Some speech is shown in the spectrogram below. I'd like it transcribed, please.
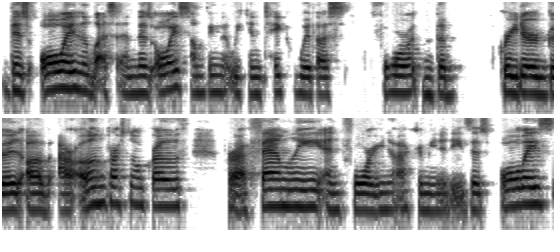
there's always a lesson. There's always something that we can take with us for the greater good of our own personal growth, for our family, and for you know our communities. There's always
